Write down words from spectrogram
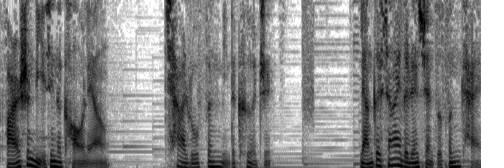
反而是理性的考量，恰如分明的克制。两个相爱的人选择分开，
